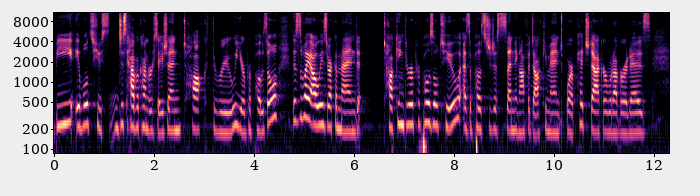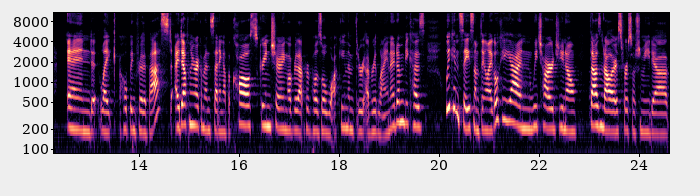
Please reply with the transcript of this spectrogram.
be able to just have a conversation, talk through your proposal. This is why I always recommend talking through a proposal too, as opposed to just sending off a document or a pitch deck or whatever it is and like hoping for the best. I definitely recommend setting up a call, screen sharing over that proposal, walking them through every line item because we can say something like, okay, yeah, and we charge, you know, $1,000 for social media,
